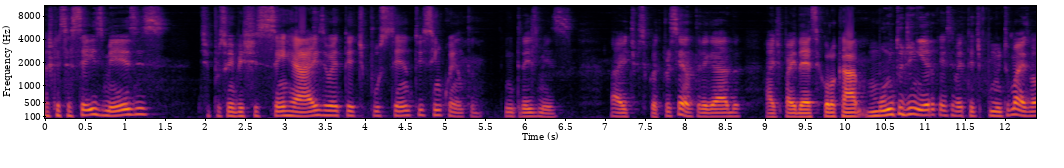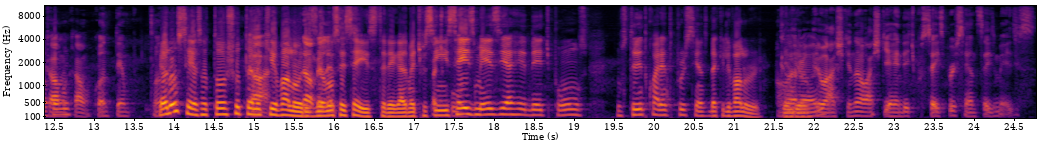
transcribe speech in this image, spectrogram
Acho que ia ser seis meses. Tipo, se eu investisse 100 reais, eu ia ter, tipo, 150 em três meses. Aí, tipo, 50%, tá ligado? Aí, tipo, a ideia é você colocar muito dinheiro, que aí você vai ter, tipo, muito mais. Mas eu Calma, falei, calma. Quanto tempo? Quanto... eu não sei, eu só tô chutando Ah, aqui valores. não, eu não sei se é isso, tá ligado? Mas, tipo assim, Mas, tipo- em seis meses ia render, tipo, uns, uns 30, 40% daquele valor. Entendeu? Eu, eu acho que não, acho que ia render tipo 6%, 6 meses.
